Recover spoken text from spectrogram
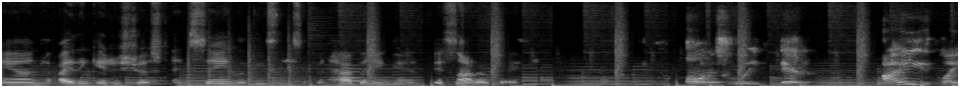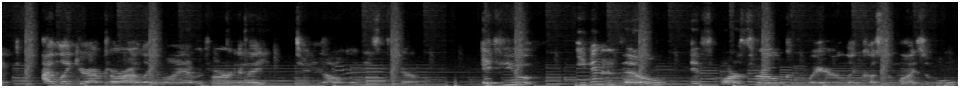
And I think it is just insane that these things have been happening, and it's not okay. Honestly, and I like I like your avatar, I like my avatar, and I do not want these to go if you, even though if Rthro could wear like customizable,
